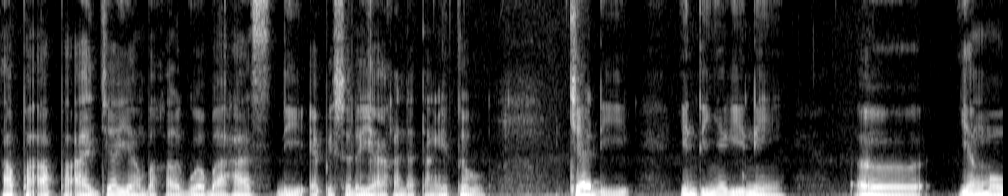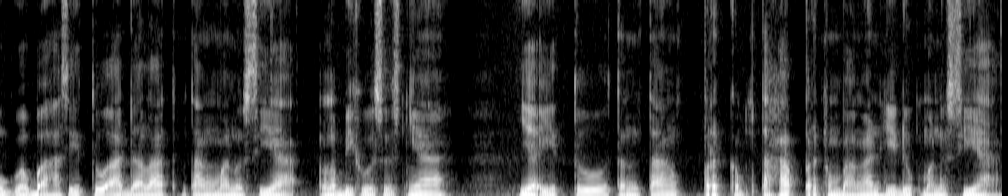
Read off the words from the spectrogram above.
apa-apa aja yang bakal gue bahas di episode yang akan datang itu. Jadi intinya gini uh, yang mau gue bahas itu adalah tentang manusia lebih khususnya yaitu tentang perke tahap perkembangan hidup manusia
